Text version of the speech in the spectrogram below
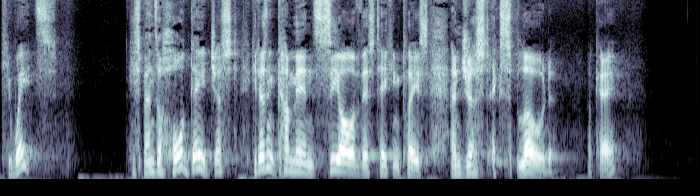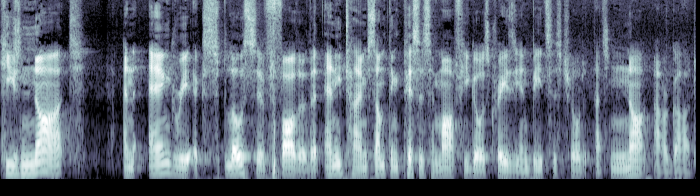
He waits. He spends a whole day just, he doesn't come in, see all of this taking place, and just explode, okay? He's not an angry, explosive father that anytime something pisses him off, he goes crazy and beats his children. That's not our God.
